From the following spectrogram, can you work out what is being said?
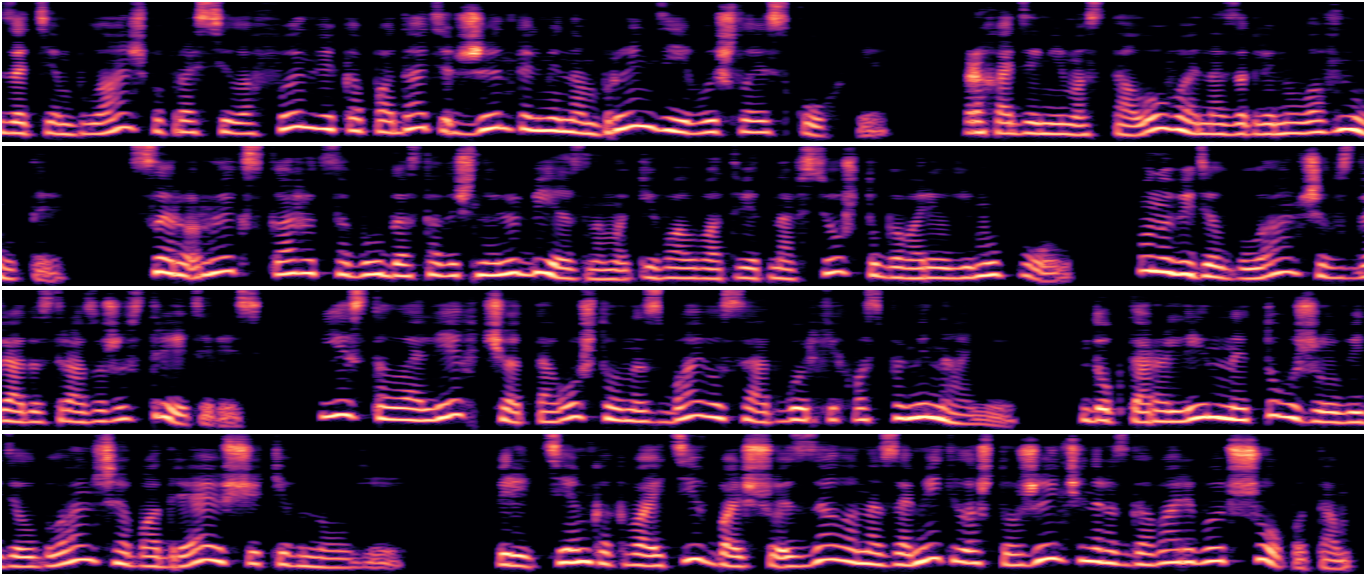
Затем Бланш попросила Фенвика подать джентльменам бренди и вышла из кухни. Проходя мимо столовой, она заглянула внутрь. Сэр Рекс, кажется, был достаточно любезным и кивал в ответ на все, что говорил ему Пол. Он увидел Бланш, и взгляды сразу же встретились. Ей стало легче от того, что он избавился от горьких воспоминаний. Доктор Линны тоже увидел Бланш и ободряюще кивнул ей. Перед тем, как войти в большой зал, она заметила, что женщины разговаривают шепотом,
